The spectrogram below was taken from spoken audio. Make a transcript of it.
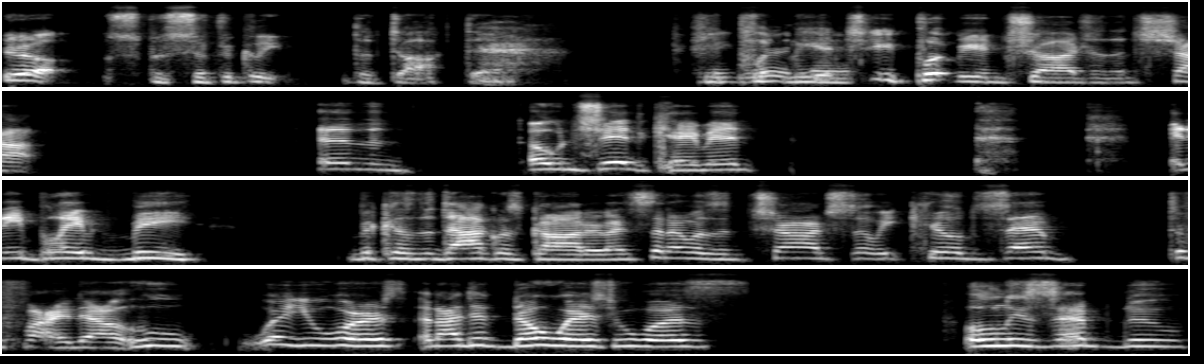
Yeah, specifically the doc there. He Big put me in. He put me in charge of the shop, and then old Jin came in, and he blamed me because the doc was gone, and I said I was in charge, so he killed Zeb to find out who where you was, and I didn't know where you was. Only Zeb knew.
